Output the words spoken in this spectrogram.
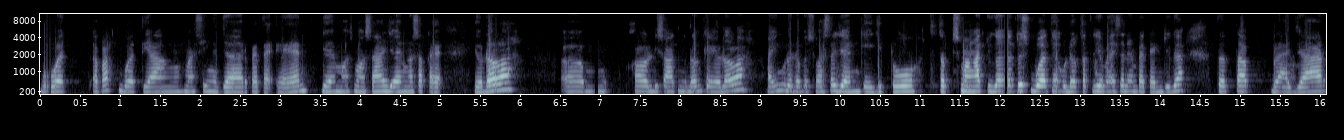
buat apa buat yang masih ngejar PTN jangan malas-malesan jangan ngerasa kayak ya udahlah em, kalau di saat ngedown kayak ya udahlah Aing udah dapet swasta jangan kayak gitu. Tetap semangat juga terus buat yang udah keterima SNMPTN juga tetap belajar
